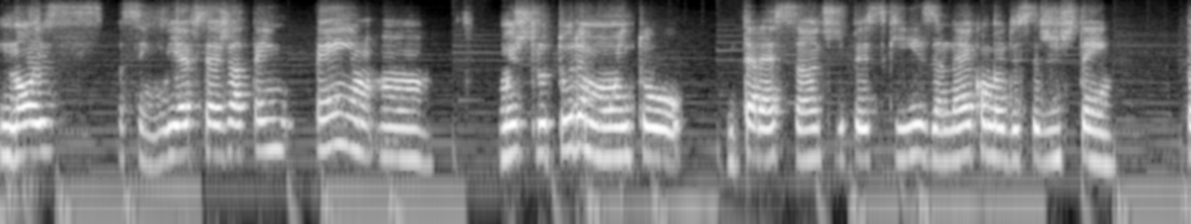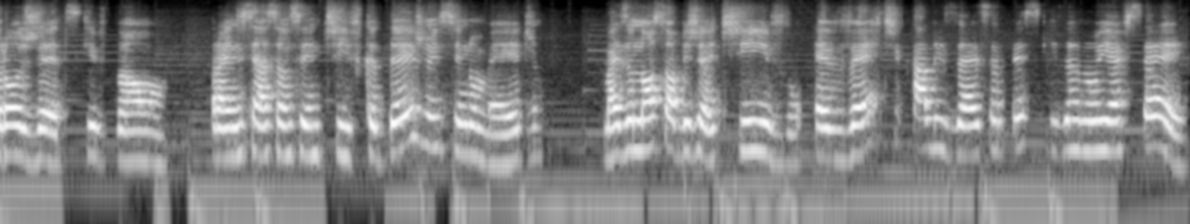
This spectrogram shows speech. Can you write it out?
nós, assim, o IFCE já tem, tem um, uma estrutura muito interessante de pesquisa, né? Como eu disse, a gente tem projetos que vão para a iniciação científica desde o ensino médio, mas o nosso objetivo é verticalizar essa pesquisa no IFCE,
